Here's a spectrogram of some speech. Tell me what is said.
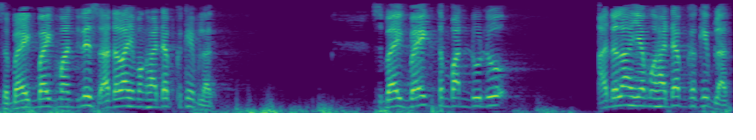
Sebaik-baik majlis adalah yang menghadap ke kiblat. Sebaik-baik tempat duduk adalah yang menghadap ke kiblat.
